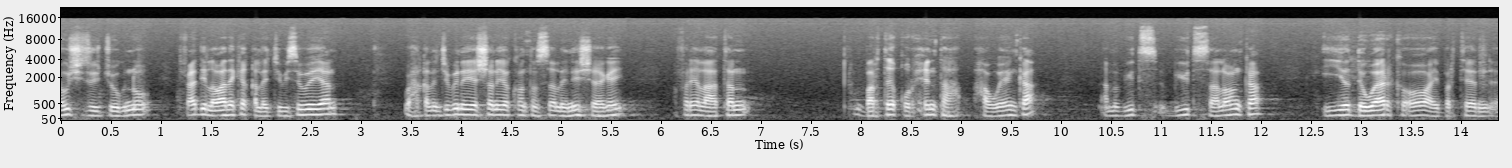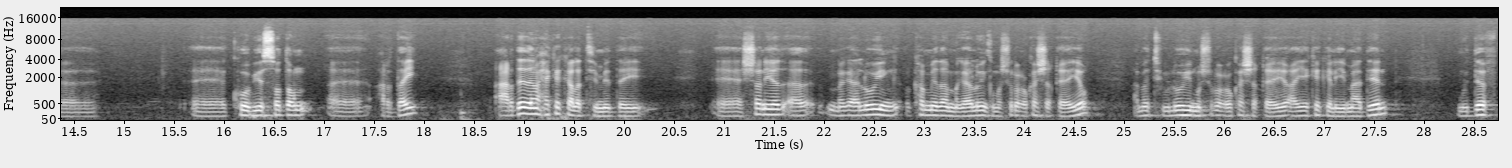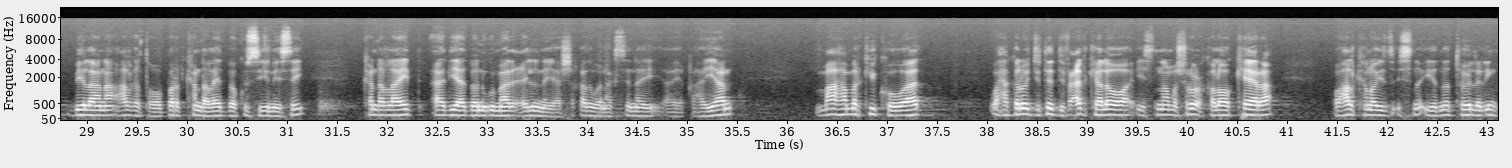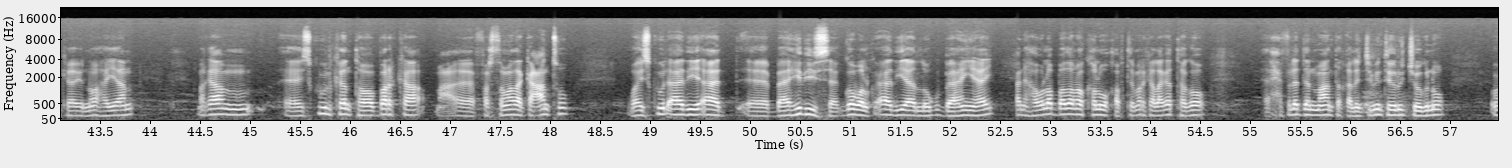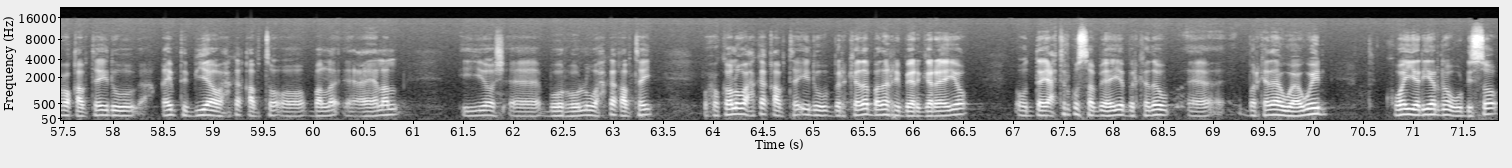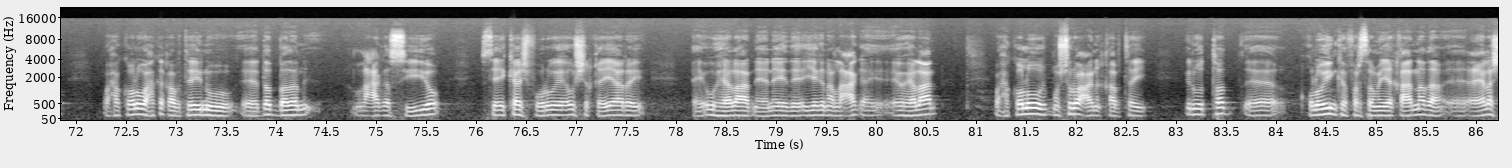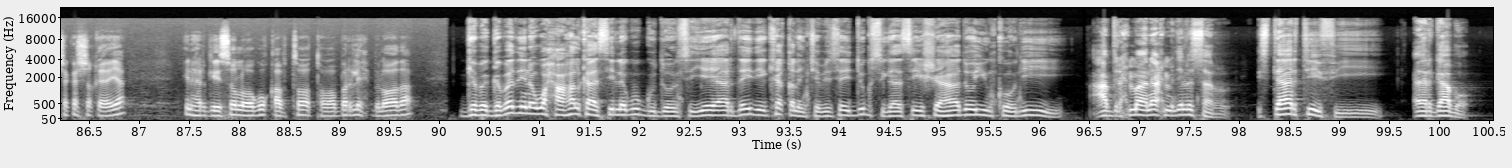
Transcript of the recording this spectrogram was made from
hawshiisa joogno difcaddii labaad ee ka qalanjebisa weeyaan. Waxaa qalanjebinaya shan iyo konton sida laynii sheegay afar iyo labaatan bartay qurxinta haweenka ama beauty salonka iyo dawaarka oo ay barteen koob iyo soddon arday ardaydan waxay ka kala timiday shan iyo magaalooyin ka mida magaalooyinka mashruucu ka shaqeeyo ama tuulooyin mashruucu ka shaqeeyo ayay ka kala yimaadeen. Muddo bilana halkan tababar candlelight baa ku siinaysay candlelight aad iyo aad baan ugu mahad celinayaa shaqada wanaagsan ay ay hayaan maaha markii koowaad waxaa kaloo jirta difcad kale oo isna mashruuc kale keera oo halkan oo iyadna toileringka ay noo hayaan. Markaa iskuulkan tababarka farsamada gacantu waa iskuul aad iyo aad baahidiisa gobolku aad iyo aad loogu baahan yahay. Yani howlo badan oo kale uu qabtay. Marka laga tago xafladan maanta qalinjebinteenu joogno wuxuu qabtay inuu qaybta biyaha wax ka qabto oo ceelal iyo boorhoolu wax ka qabtay. Wuxuu kaloo wax ka qabtay inuu berkado badan ribeergareeyo oo dayactir ku sameeyo berkadaha waaweyn. Kuwa yaryarna uu dhiso. Waxaa kaloo wax ka qabtay inuu dad badan lacaga siiyo si ay cash for u shaqeeyaan ay u helaan iyagana lacag ay u helaan. Waxaa kaloo mashruucani qabtay inuu tad qolooyinka farsamo yaqaanada ceelasha ka shaqeeya in hargeyso loogu qabto tobabar lix bilooda. Gebagabadiina waxaa halkaasi lagu guddoonsiiyey ardaydii ka qalin jebisay dugsigaasi shahaadooyinkoodii. Cabdiraxmaan axmed ilsar star t v ceergabo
